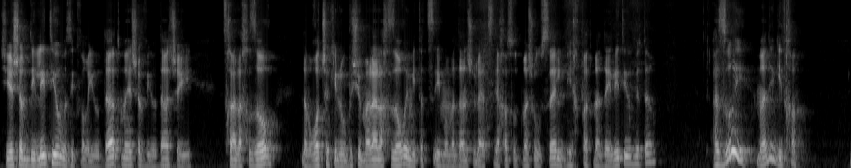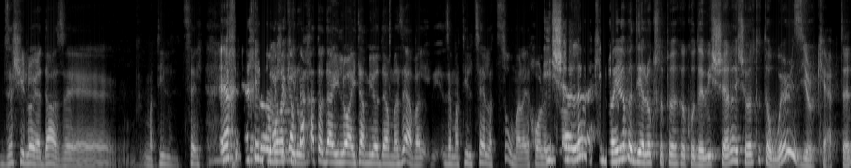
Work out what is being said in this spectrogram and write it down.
שיש שם דיליטיום, אז היא כבר יודעת מה יש שם והיא יודעת שהיא צריכה לחזור, למרות שכאילו בשביל מה לה לחזור אם, יתצ... אם המדען שלה יצליח לעשות מה שהוא עושה, למי אכפת מהדיליטיום יותר? הזוי, מה אני אגיד לך? זה שהיא לא ידעה זה מטיל צל. איך, איך היא לא אמרה כאילו... ככה אתה יודע היא לא הייתה מי יודע מה זה אבל זה מטיל צל עצום על היכולת. היא שאלה כאילו היה בדיאלוג של הפרק הקודם היא שאלה היא שואלת אותה where is your captain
